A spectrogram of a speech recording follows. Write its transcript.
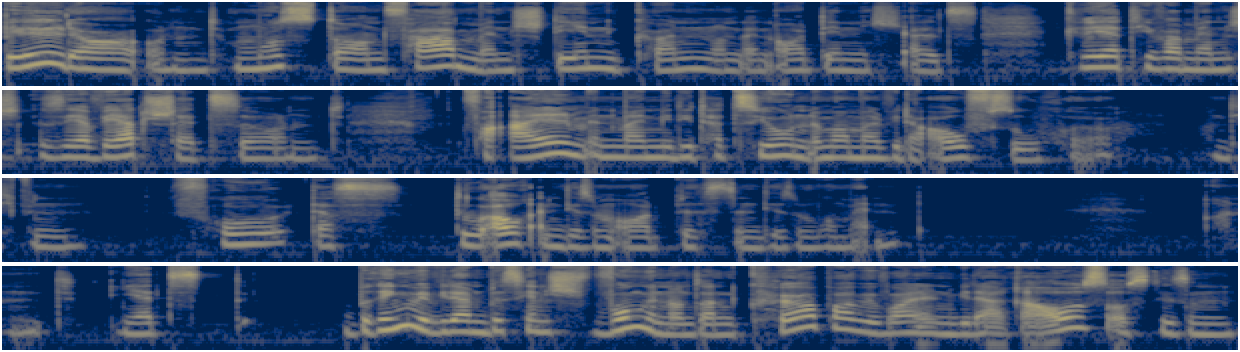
Bilder und Muster und Farben entstehen können und ein Ort, den ich als kreativer Mensch sehr wertschätze und vor allem in meinen Meditationen immer mal wieder aufsuche. Und ich bin froh, dass du auch an diesem Ort bist in diesem Moment. Und jetzt bringen wir wieder ein bisschen Schwung in unseren Körper. Wir wollen wieder raus aus diesem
